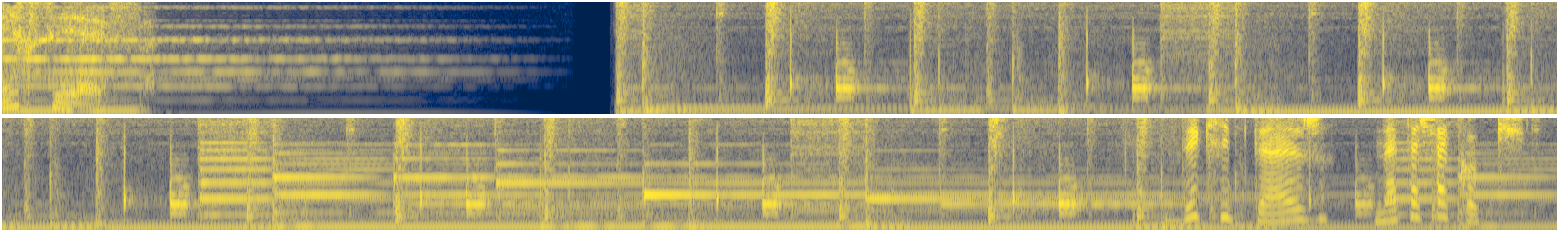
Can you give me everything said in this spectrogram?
RCF. Décryptage, Natacha Coq.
